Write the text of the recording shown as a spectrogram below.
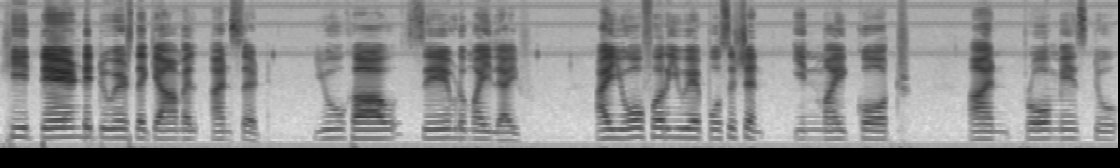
He turned towards the camel and said, You have saved my life. I offer you a position in my court and promise to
